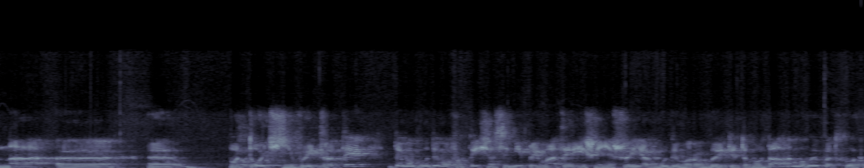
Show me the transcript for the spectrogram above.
на е, е, Поточні витрати, де ми будемо фактично самі приймати рішення, що як будемо робити. Тому в даному випадку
